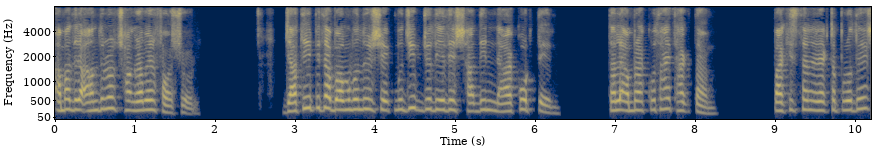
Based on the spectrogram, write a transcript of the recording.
আমাদের আন্দোলন সংগ্রামের ফসল। জাতির পিতা বঙ্গবন্ধু শেখ মুজিব যদি এদের স্বাধীন না করতেন, তাহলে আমরা কোথায় থাকতাম? পাকিস্তানের একটা প্রদেশ?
